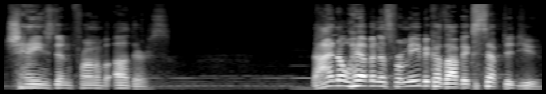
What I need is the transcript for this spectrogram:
changed in front of others. Now, I know heaven is for me because I've accepted you.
